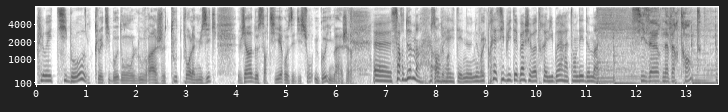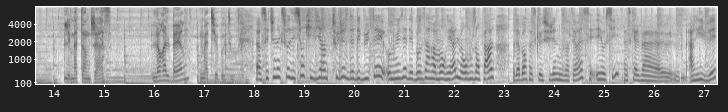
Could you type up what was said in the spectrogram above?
Chloé Thibault. Chloé Thibault, dont l'ouvrage Toute pour la musique vient de sortir aux éditions Hugo Images. Euh, sort demain, Sort en demain. réalité. Ne, ne vous précipitez pas chez votre libraire, attendez demain. 6h, 9h30, les matins de jazz. Laure Alberne, Mathieu Baudou. Alors c'est une exposition qui vient tout juste de débuter au musée des Beaux-Arts à Montréal, mais on vous en parle d'abord parce que le sujet nous intéresse et aussi parce qu'elle va euh, arriver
